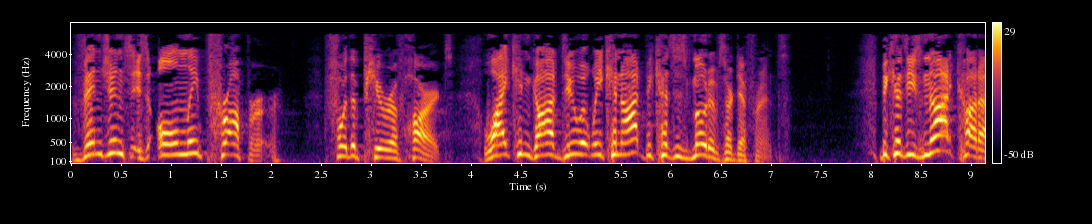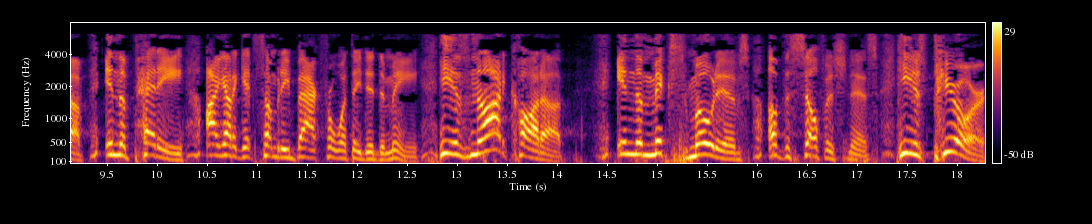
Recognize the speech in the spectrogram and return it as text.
Vengeance is only proper for the pure of heart. Why can God do what we cannot? Because his motives are different. Because he's not caught up in the petty, I gotta get somebody back for what they did to me. He is not caught up in the mixed motives of the selfishness. He is pure.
